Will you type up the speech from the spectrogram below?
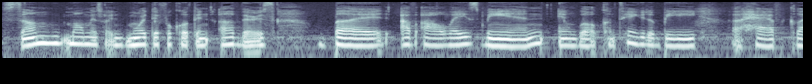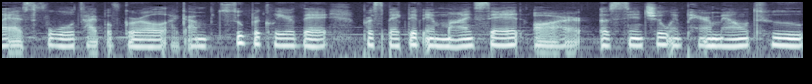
Some moments are more difficult than others, but I've always been and will continue to be a half glass full type of girl. Like, I'm super clear that perspective and mindset are essential and paramount to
